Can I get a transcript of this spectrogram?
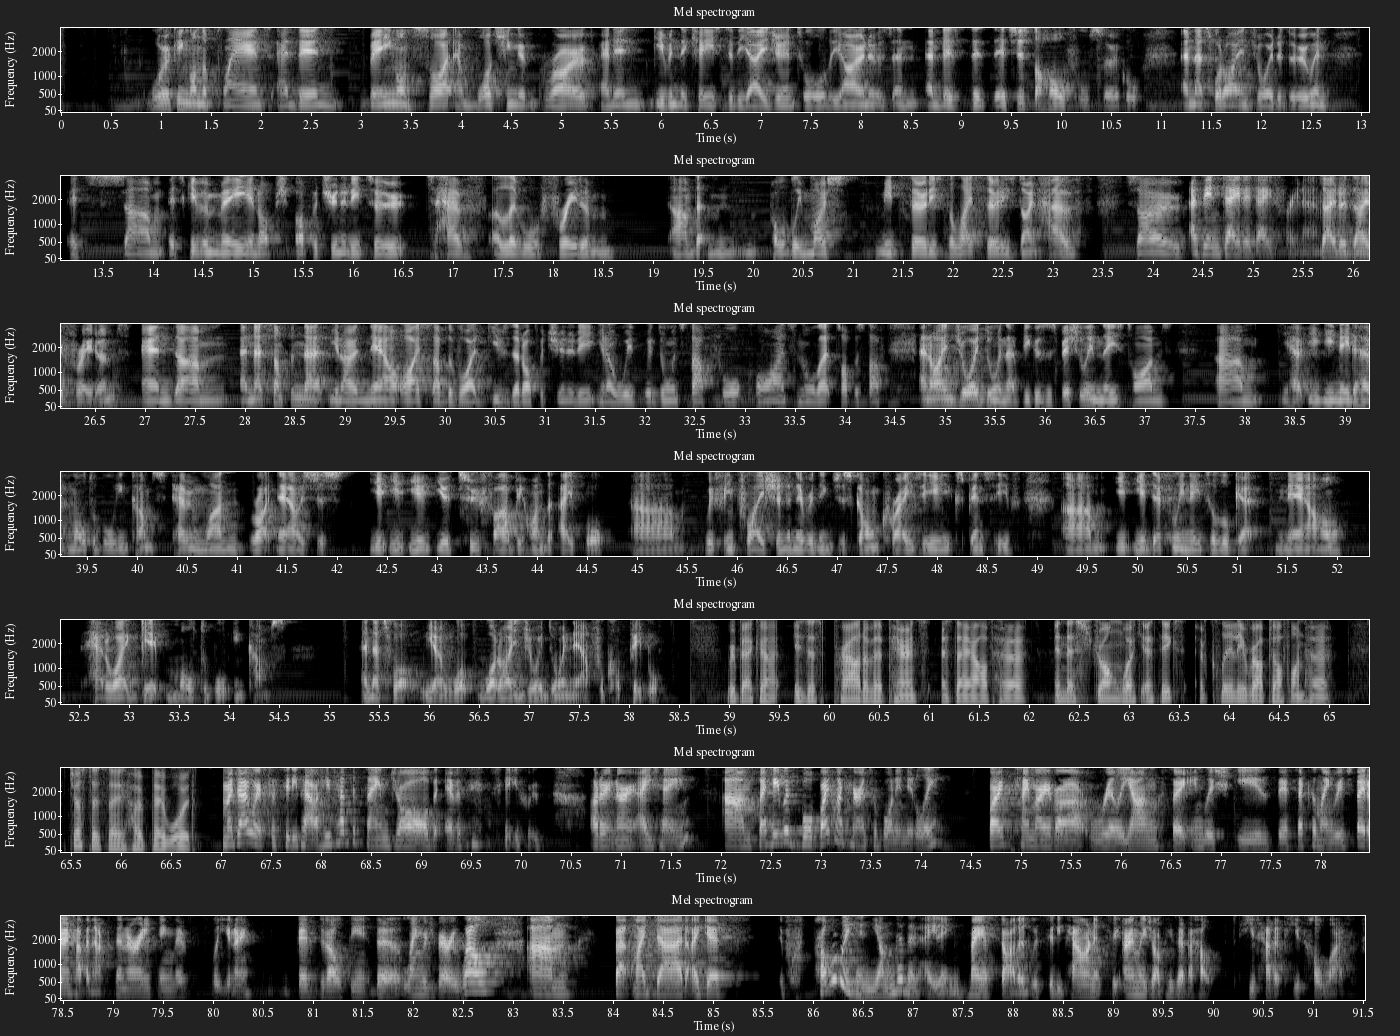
working on the plans and then being on site and watching it grow and then giving the keys to the agent or the owners. And and there's it's just a whole full circle. And that's what I enjoy to do. And it's um, it's given me an op- opportunity to to have a level of freedom um, that m- probably most mid 30s to late 30s don't have. So, as in day to day freedom, day to day freedoms, and um, and that's something that you know now iSubdivide gives that opportunity. You know, we're, we're doing stuff for clients and all that type of stuff, and I enjoy doing that because especially in these times, um, you have you, you need to have multiple incomes. Having one right now is just you, you, you're too far behind the eight ball. Um, with inflation and everything just going crazy expensive, um, you, you, definitely need to look at now how do I get multiple incomes, and that's what you know what what I enjoy doing now for people. Rebecca is as proud of her parents as they are of her, and their strong work ethics have clearly rubbed off on her, just as they hoped they would. My dad works for CitiPower. He's had the same job ever since he was, I don't know, 18. Um, so he was born, both my parents were born in Italy. Both came over really young. So English is their second language. They don't have an accent or anything. They've, you know, they've developed the, the language very well. Um, but my dad, I guess, probably even younger than 18, may have started with CitiPower. And it's the only job he's ever held. He's had it his whole life.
